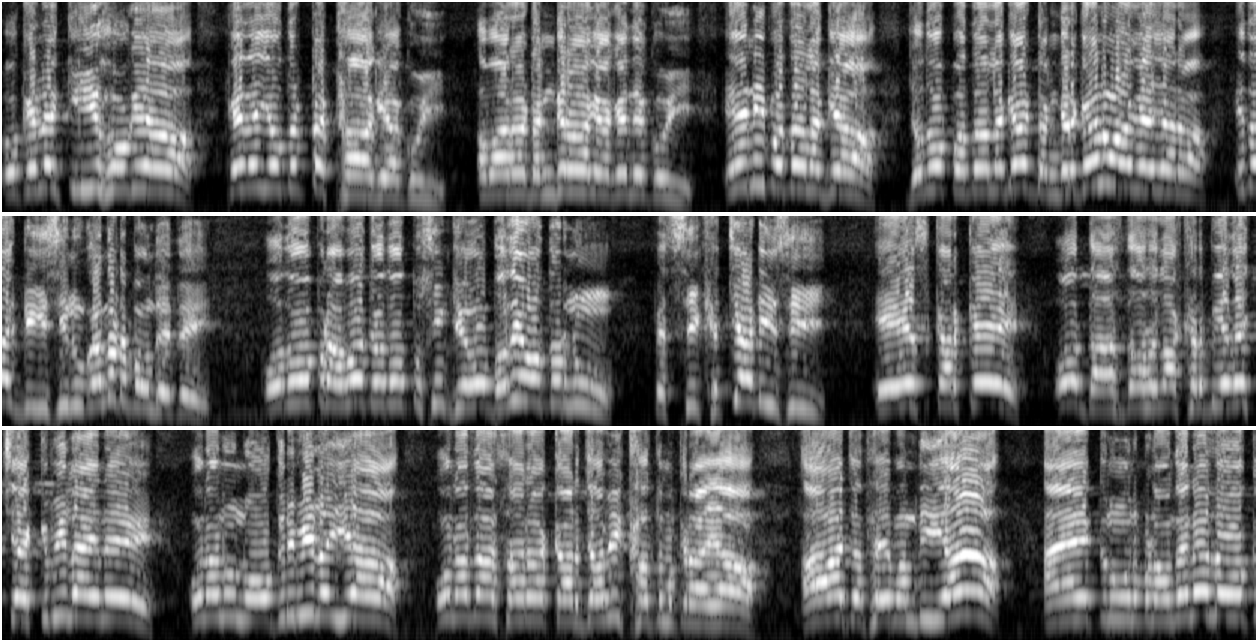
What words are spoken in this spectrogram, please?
ਉਹ ਕਹਿੰਦੇ, ਕੀ ਹੋ ਗਿਆ? ਕਹਿੰਦੇ, ਜੀ ਉਧਰ ਢੱਠਾ ਆ ਗਿਆ ਕੋਈ। ਅਵਾਰਾ ਡੰਗਰ ਆ ਗਿਆ, ਕਹਿੰਦੇ ਕੋਈ। ਇਹ ਨਹੀਂ ਪਤਾ ਲੱਗਿਆ। ਜਦੋਂ ਪਤਾ ਲੱਗਾ ਡੰਗਰ ਕਾਹਨੂੰ ਆ ਗਿਆ ਯਾਰ? ਇਹ ਤਾਂ ਡੀਸੀ ਨੂੰ ਕਹਿੰਦੇ ਟਪਾਉਂਦੇ ਤੇ। ਉਦੋਂ ਭਰਾਵਾ, ਜਦੋਂ ਤੁਸੀਂ ਗਿਓ ਵਧੇ ਉਧਰ ਨੂੰ, ਪਿੱਸੀ ਖਿੱਚਿਆ ਡੀਸੀ। ਇਸ ਕਰਕੇ ਉਹ 10-10 ਲੱਖ ਰੁਪਏ ਦੇ ਚੈੱਕ ਵੀ ਲਏ ਨੇ। ਉਹਨਾਂ ਨੂੰ ਨੌਕਰੀ ਵੀ ਲਈ ਆ। ਉਹਨਾਂ ਦਾ ਸਾਰਾ ਕਰਜ਼ਾ ਵੀ ਖਤਮ ਕਰਾਇਆ। ਆ ਜਥੇਬੰਦੀ ਆ ਐ ਕਾਨੂੰਨ ਬਣਾਉਂਦੇ ਨੇ ਲੋਕ।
